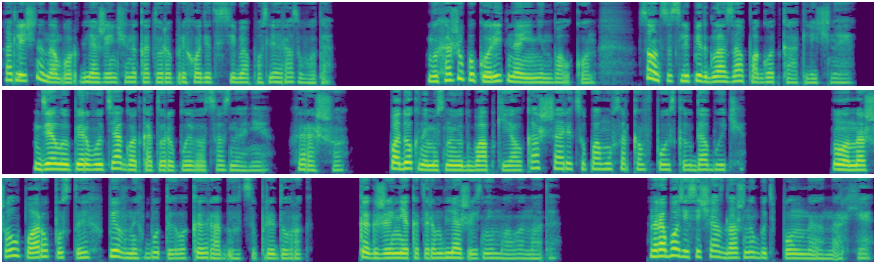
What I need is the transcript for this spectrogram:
Отличный набор для женщины, которая приходит в себя после развода. Выхожу покурить на Инин балкон. Солнце слепит глаза, погодка отличная. Делаю первую тягу, от которой плывет сознание. Хорошо. Под окнами снуют бабки, и алкаш шарится по мусоркам в поисках добычи. Он нашел пару пустых пивных бутылок и радуется, придурок. Как же некоторым для жизни мало надо. На работе сейчас должна быть полная анархия.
